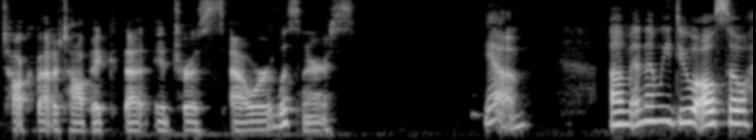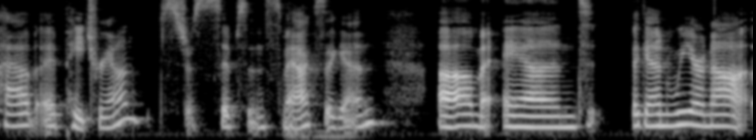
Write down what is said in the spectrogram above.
talk about a topic that interests our listeners Yeah. Um, and then we do also have a Patreon. It's just Sips and Smacks again. Um, and again, we are not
